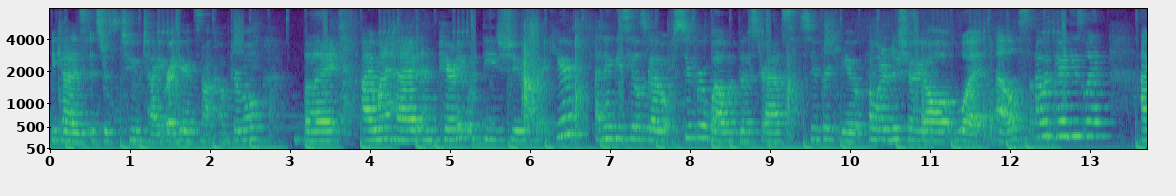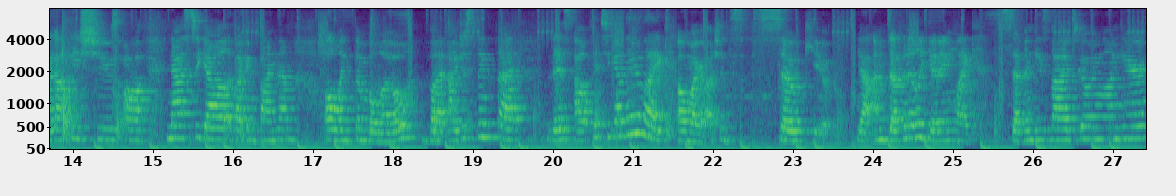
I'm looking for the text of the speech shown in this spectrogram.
because it's just too tight right here. It's not comfortable. But I went ahead and paired it with these shoes right here. I think these heels go super well with this dress, super cute. I wanted to show y'all what else I would pair these with. I got these shoes off Nasty Gal. If I can find them, I'll link them below. But I just think that this outfit together, like, oh my gosh, it's so cute. Yeah, I'm definitely getting like 70s vibes going on here.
